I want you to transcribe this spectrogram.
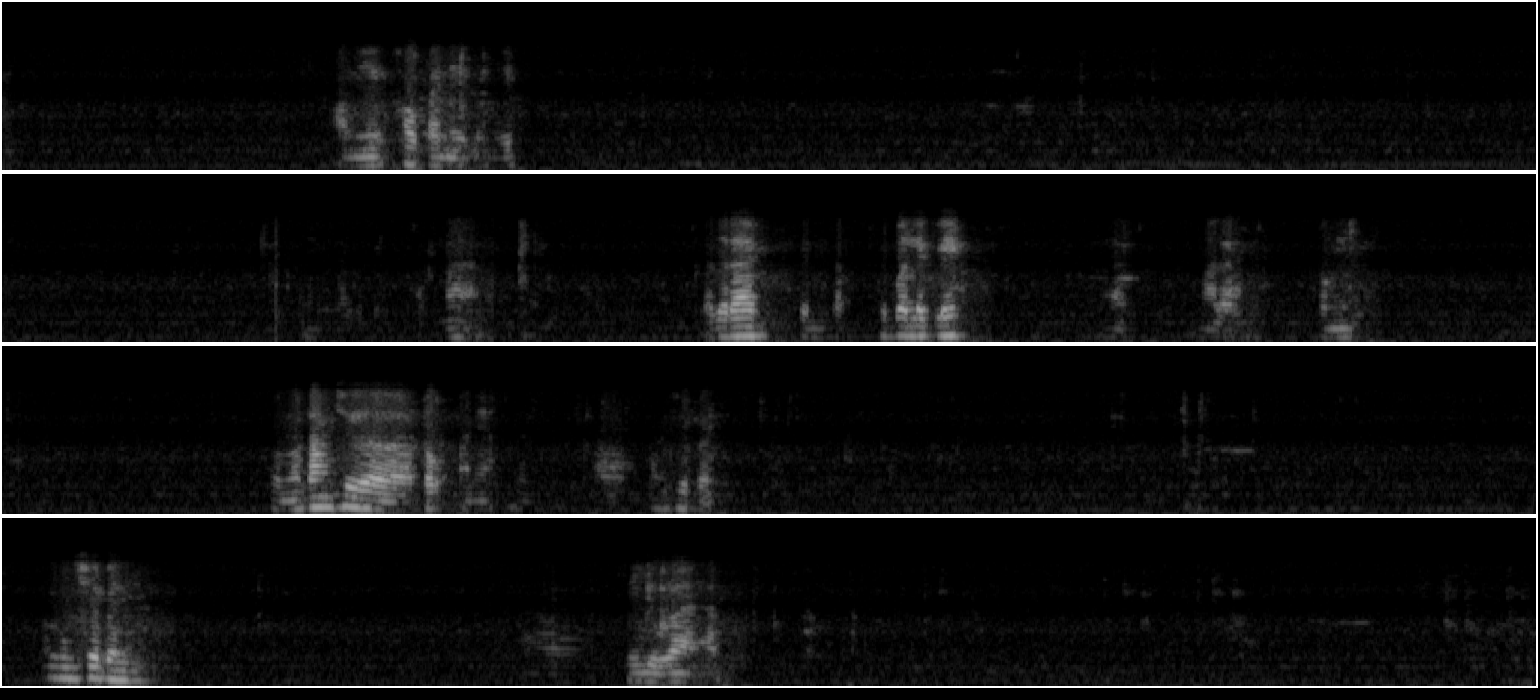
อันี้เข้าไปในวงเล็บเราจะเป็นขอบหน้าเราจะได้เป็นแบบเทเบิลเล็ กๆนะครับมาแล้วตรงนี้ผมต้องตั้งชื่อโต๊ะอันเนี้ยเอ่อตั้งชื่อเป็นต้องตั้งชื่อเป็นเอ่อ CU ด้วยนะครับ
